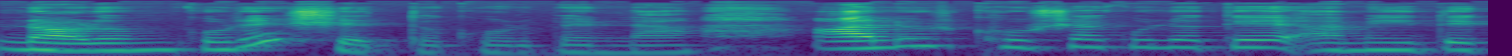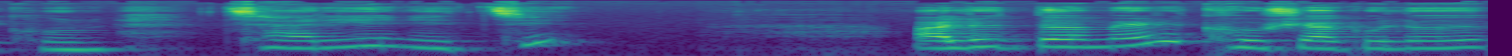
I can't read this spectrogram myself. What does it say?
নরম করে সেদ্ধ করবেন না। আলুর খোসাগুলোকে আমি দেখুন ছাড়িয়ে নিচ্ছি। আলুর দমের খোসাগুলো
